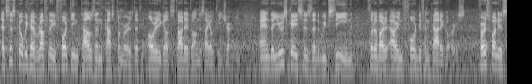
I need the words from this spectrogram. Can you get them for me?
at Cisco we have roughly 14,000 customers that already got started on this IoT journey. And the use cases that we've seen sort of are, are in four different categories. First one is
